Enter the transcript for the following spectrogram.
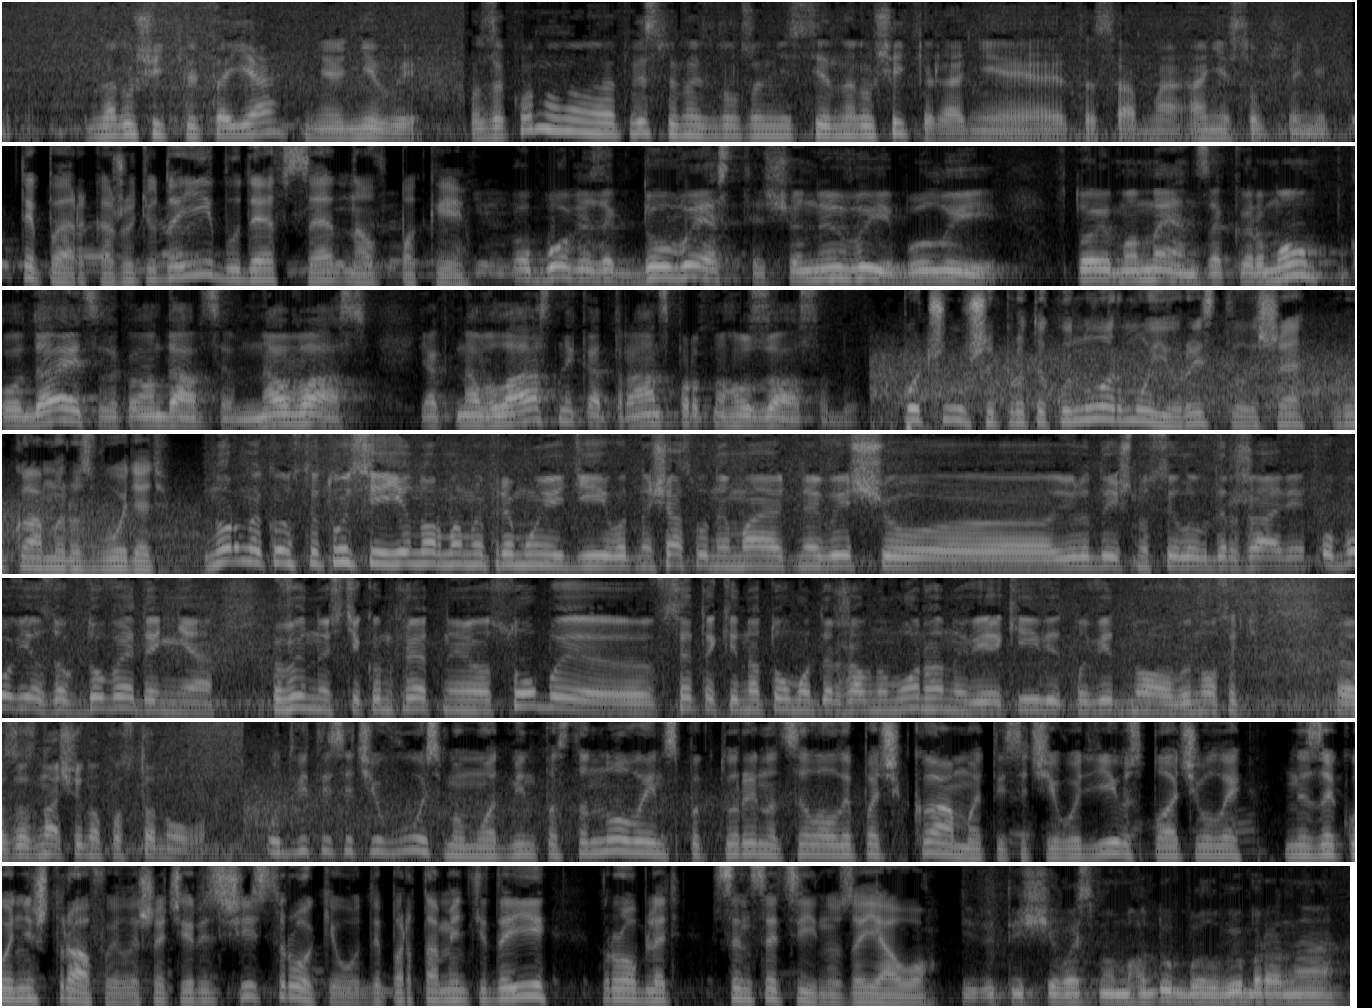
нарушитель-то я, не, не вы. По закону ответственность должен нести нарушитель, а не это самое, а не собственник. Тепер кажуть, у ДАІ буде все навпаки. Обов'язок довести, що не ви були в той момент за кермом, покладається законодавцем на вас, як на власника транспортного засобу. Почувши про таку норму, юристи лише руками розводять. Норми конституції є нормами прямої дії. Водночас вони мають найвищу е, юридичну силу в державі. Обов'язок доведення винності конкретної особи е, все-таки на тому державному органові, який відповідно виносить е, зазначену постанову. У 2008-му адмінпостанови інспектори надсилали пачками. Тисячі водіїв сплачували незаконні штрафи. Лише через 6 років у департаменті ДАІ роблять сенсаційну заяву. В 2008 году был выбрана,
